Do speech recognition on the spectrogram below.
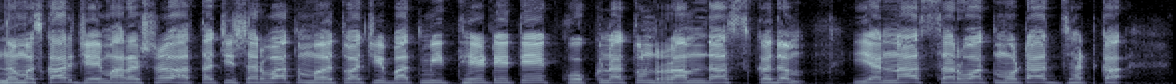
नमस्कार जय महाराष्ट्र. आताची सर्वात महत्त्वाची बातमी थेट येते कोकणातून रामदास कदम यांना सर्वात मोठा झटका.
